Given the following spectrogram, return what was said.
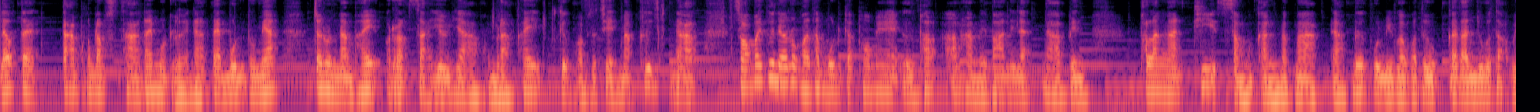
แล้วแต่ ตามกำลังศรัทธาได้หมดเลยนะ แต่บุญตรงเนี้ยจะหนุนนำให้รักษาเยียวยาความรักให้เกิดความชัดเจนมากขึ้นนะครับสองไปขึ้นในเรื่องของการทำบุญกับพ่อแม่เออพระอาหารหันต์ในบ้านนี่แหละนะครับเป็นพลังงานที่สำคัญมากๆนะเมื่อคุณมีความกตัญญูกตัญญูกตเว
